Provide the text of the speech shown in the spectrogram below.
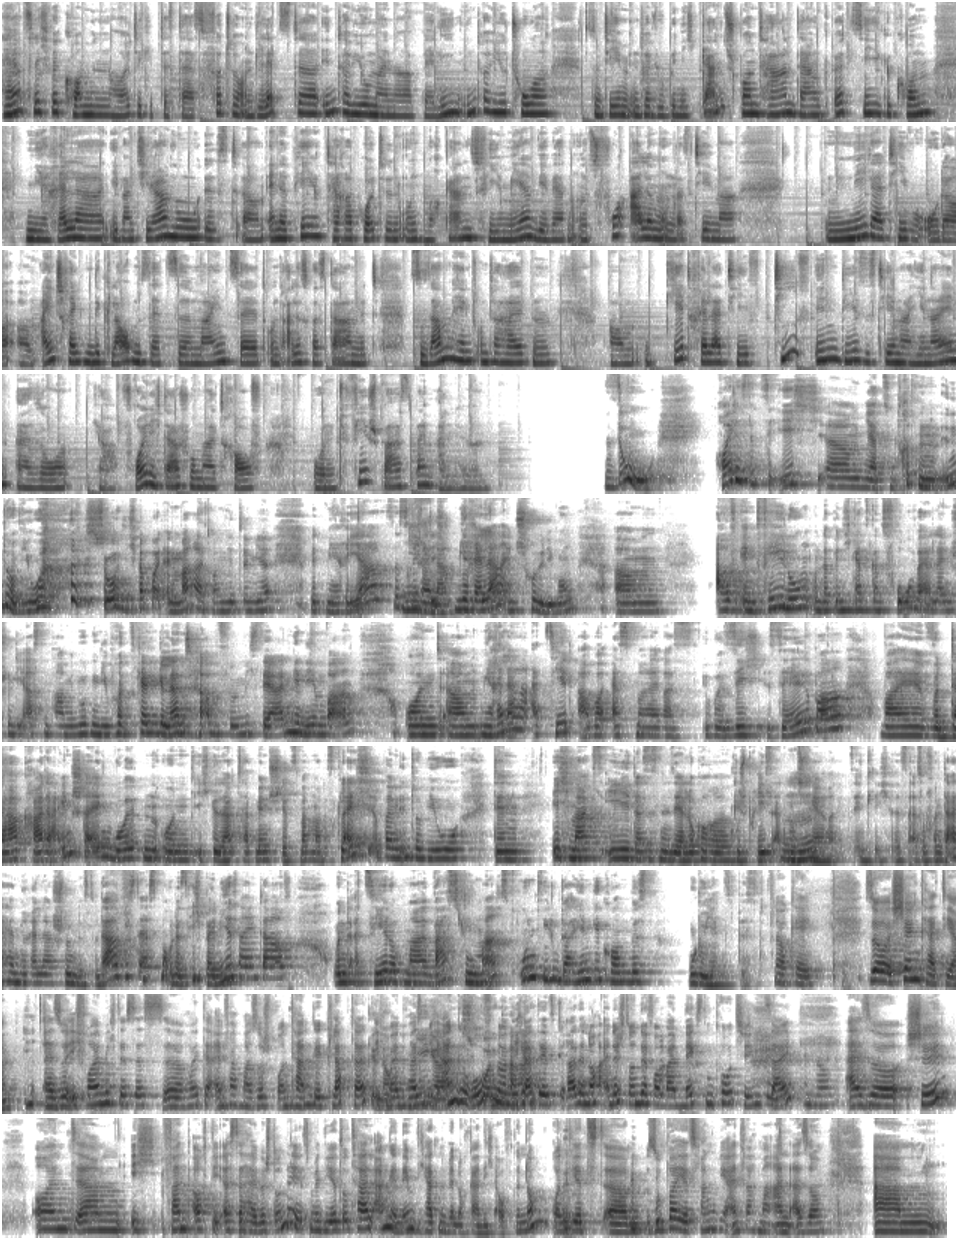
Herzlich willkommen. Heute gibt es das vierte und letzte Interview meiner Berlin Interview Tour. Zu dem Interview bin ich ganz spontan dank Ötzi gekommen. Mirella Ivanciano ist ähm, NLP-Therapeutin und noch ganz viel mehr. Wir werden uns vor allem um das Thema negative oder ähm, einschränkende Glaubenssätze, Mindset und alles, was damit zusammenhängt, unterhalten ähm, geht relativ tief in dieses Thema hinein. Also ja, freue dich da schon mal drauf und viel Spaß beim Anhören. So, heute sitze ich ähm, ja zum dritten Interview schon. Ich habe heute einen Marathon hinter mir mit Mirella. richtig? Mirella, Entschuldigung. Ähm, auf Empfehlung und da bin ich ganz, ganz froh, weil alleine schon die ersten paar Minuten, die wir uns kennengelernt haben, für mich sehr angenehm waren. Und ähm, Mirella erzählt aber erstmal was über sich selber, weil wir da gerade einsteigen wollten und ich gesagt habe, Mensch, jetzt machen wir das gleich beim Interview, denn ich mag es eh, dass es eine sehr lockere Gesprächsatmosphäre mhm. letztendlich ist. Also von daher, Mirella, schön, dass du da bist erstmal oder dass ich bei dir sein darf und erzähl doch mal, was du machst und wie du da hingekommen bist wo du jetzt bist. Okay, so schön, Katja. Also ich freue mich, dass es äh, heute einfach mal so spontan geklappt hat. Genau, ich meine, du hast mich angerufen spontan. und ich hatte jetzt gerade noch eine Stunde vor meinem nächsten Coaching-Zeit. Genau. Also schön. Und ähm, ich fand auch die erste halbe Stunde jetzt mit dir total angenehm. Die hatten wir noch gar nicht aufgenommen. Und jetzt ähm, super, jetzt fangen wir einfach mal an. Also ähm,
